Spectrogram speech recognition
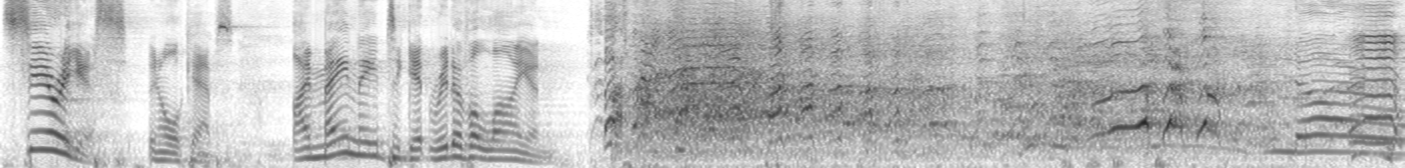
serious, in all caps. I may need to get rid of a lion. No.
